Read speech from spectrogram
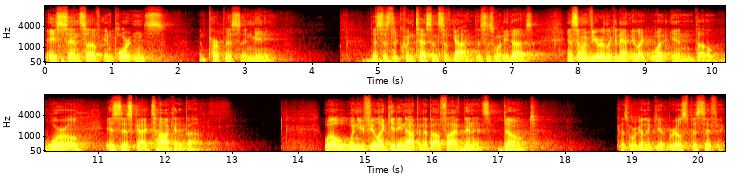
a sense of importance and purpose and meaning this is the quintessence of god this is what he does and some of you are looking at me like what in the world is this guy talking about well when you feel like getting up in about five minutes don't because we're going to get real specific.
